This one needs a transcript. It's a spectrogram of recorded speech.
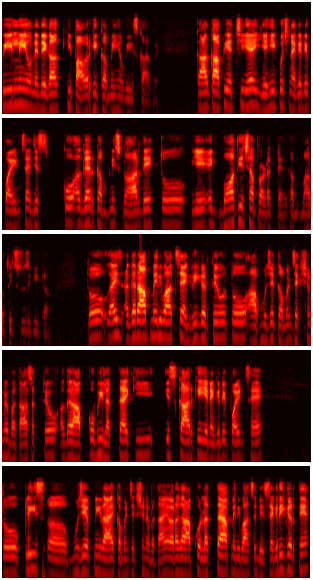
फील नहीं होने देगा कि पावर की कमी होगी इस कार में। कार काफ़ी अच्छी है, यही कुछ नेगेटिव पॉइंट्स है जिसको अगर कंपनी सुधार दे तो ये एक बहुत ही अच्छा प्रोडक्ट है मारुति सुजुकी का। तो गाइज़ अगर आप मेरी बात से एग्री करते हो तो आप मुझे कमेंट सेक्शन में बता सकते हो। अगर आपको भी लगता है कि इस कार के ये नेगेटिव पॉइंट्स है तो प्लीज़ मुझे अपनी राय कमेंट सेक्शन में बताएँ और अगर आपको लगता है आप मेरी बात से डिसएग्री करते हैं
